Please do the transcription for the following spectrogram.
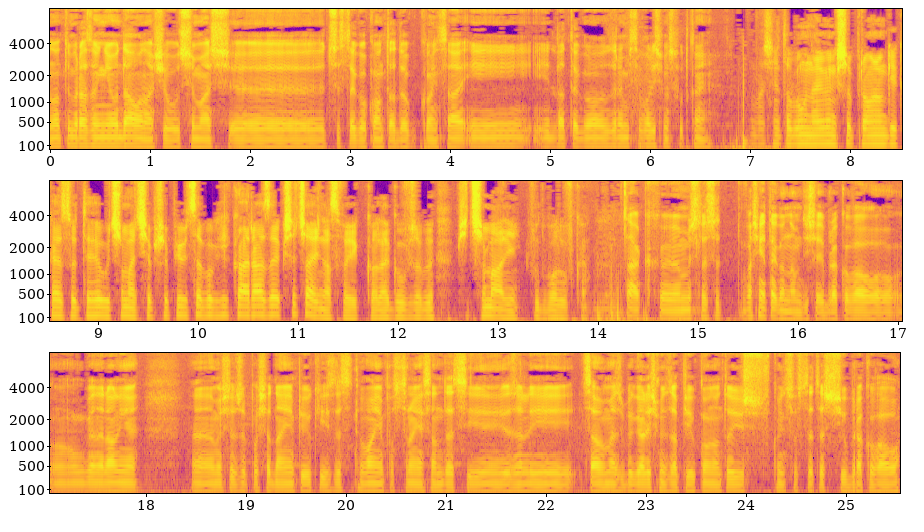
no, tym razem nie udało nam się utrzymać e, czystego kąta do końca i, i dlatego zremisowaliśmy spotkanie. Właśnie to był największy problem GKS-u ty, utrzymać się przy piłce, bo kilka razy krzyczałeś na swoich kolegów, żeby przytrzymali futbolówkę. Tak, e, myślę, że właśnie tego nam dzisiaj brakowało. E, Generalnie e, myślę, że posiadanie piłki zdecydowanie po stronie Sandecji. Jeżeli cały mecz biegaliśmy za piłką, no to już w końcówce też sił brakowało.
